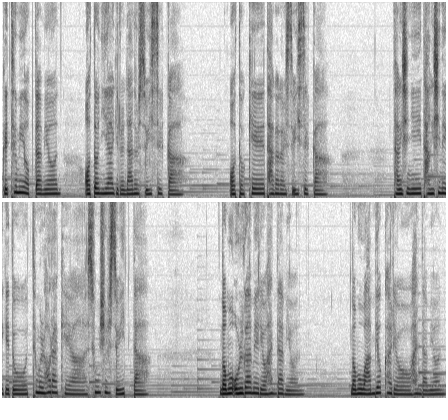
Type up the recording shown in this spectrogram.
그 틈이 없다면 어떤 이야기를 나눌 수 있을까? 어떻게 다가갈 수 있을까? 당신이 당신에게도 틈을 허락해야 숨 쉴 수 있다. 너무 올가매려 한다면, 너무 완벽하려 한다면,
